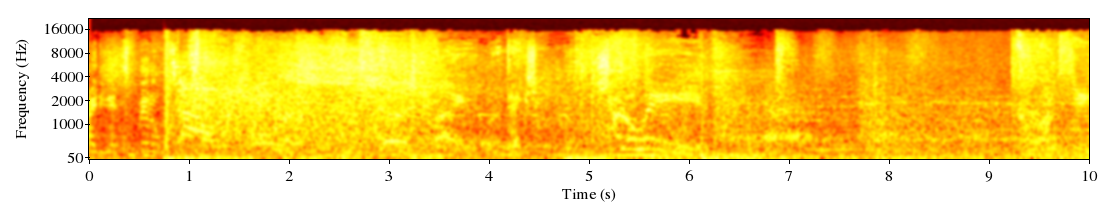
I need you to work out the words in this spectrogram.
Radiant's middle tower! my protection. Shadow wave! Crunchy!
